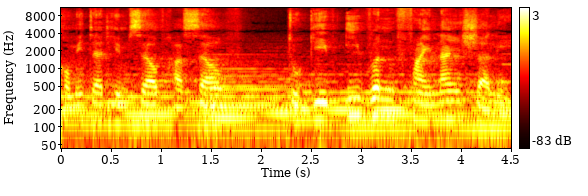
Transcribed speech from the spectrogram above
committed himself, herself to give even financially.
